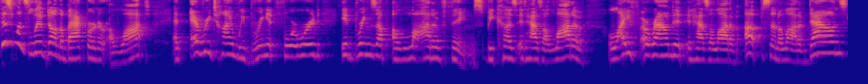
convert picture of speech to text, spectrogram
this one's lived on the back burner a lot. And every time we bring it forward, it brings up a lot of things because it has a lot of life around it. It has a lot of ups and a lot of downs.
